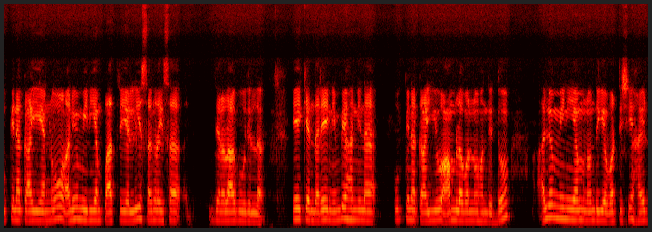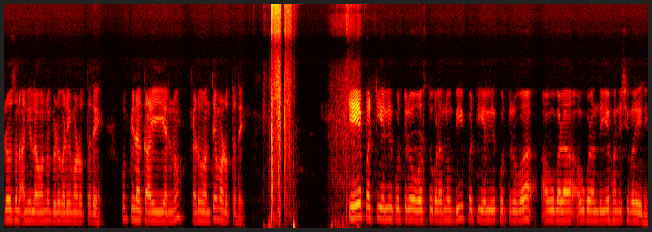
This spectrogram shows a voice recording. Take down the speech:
ಉಪ್ಪಿನಕಾಯಿಯನ್ನು ಅಲ್ಯೂಮಿನಿಯಂ ಪಾತ್ರೆಯಲ್ಲಿ ಸಂಗ್ರಹಿಸದಿರಲಾಗುವುದಿಲ್ಲ. ಏಕೆಂದರೆ ನಿಂಬೆಹಣ್ಣಿನ ಉಪ್ಪಿನಕಾಯಿಯು ಆಮ್ಲವನ್ನು ಹೊಂದಿದ್ದು ಅಲ್ಯೂಮಿನಿಯಂನೊಂದಿಗೆ ವರ್ತಿಸಿ ಹೈಡ್ರೋಜನ್ ಅನಿಲವನ್ನು ಬಿಡುಗಡೆ ಮಾಡುತ್ತದೆ. ಉಪ್ಪಿನಕಾಯಿಯನ್ನು ಕೆಡುವಂತೆ ಮಾಡುತ್ತದೆ. ಎ ಪಟ್ಟಿಯಲ್ಲಿ ಕೊಟ್ಟಿರುವ ವಸ್ತುಗಳನ್ನು ಬಿ ಪಟ್ಟಿಯಲ್ಲಿ ಕೊಟ್ಟಿರುವ ಅವುಗಳ ಅವುಗಳೊಂದಿಗೆ ಹೊಂದಿಸಿ ಬರೆಯಿರಿ.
